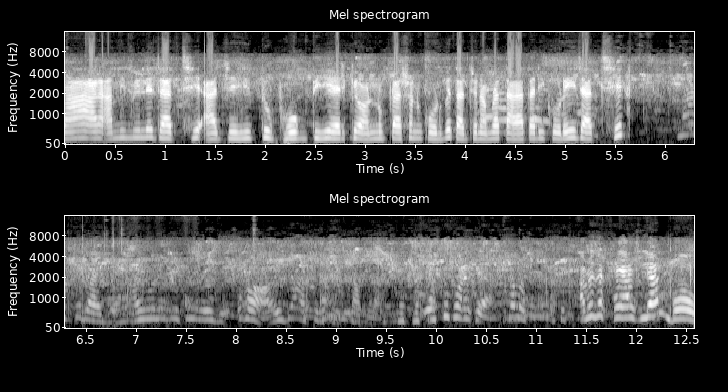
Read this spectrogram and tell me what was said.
মা আর আমি মিলে যাচ্ছি, আর যেহেতু ভোগ দিয়ে আর কি অন্নপ্রাশন করবে, তার জন্য আমরা তাড়াতাড়ি করেই যাচ্ছি। আমি যে খেয়ে আসলাম বউ।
